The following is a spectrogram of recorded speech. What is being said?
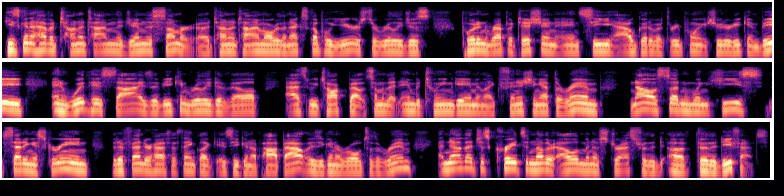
he's going to have a ton of time in the gym this summer, a ton of time over the next couple years to really just put in repetition and see how good of a three-point shooter he can be. And with his size, if he can really develop, as we talked about, some of that in-between game and like finishing at the rim, now all of a sudden when he's setting a screen, the defender has to think like, is he going to pop out? Is he going to roll to the rim? And now that just creates another element of stress for the uh, for the defense.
